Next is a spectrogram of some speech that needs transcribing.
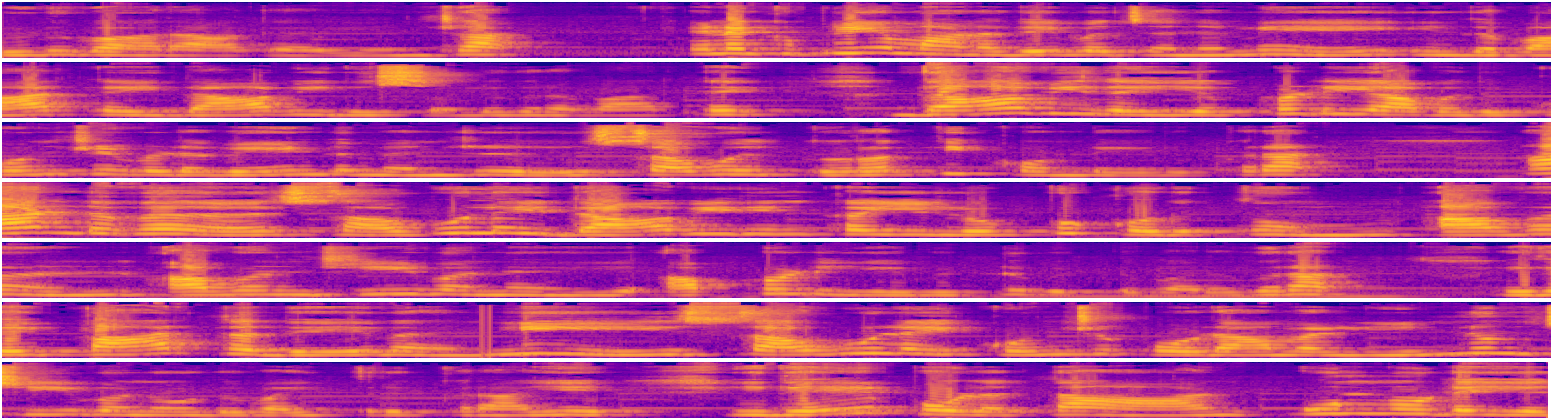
விடுவாராக என்றார். எனக்கு பிரியமான தெய்வஜனமே ஜனமே இந்த வார்த்தை தாவீது சொல்லுகிற வார்த்தை. தாவீதை எப்படியாவது கொன்றுவிட வேண்டும் என்று சவுல் துரத்தி கொண்டே இருக்கிறான். ஆண்டவர் சவுலை தாவீதின் கையில் ஒப்பு கொடுத்தும் அவன் அவன் ஜீவனை அப்படியே விட்டுவிட்டு வருகிறான். இதை பார்த்த தேவன் நீ சவுலை கொன்று போடாமல் இன்னும் ஜீவனோடு வைத்திருக்கிறாயே இதே போலத்தான் உன்னுடைய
